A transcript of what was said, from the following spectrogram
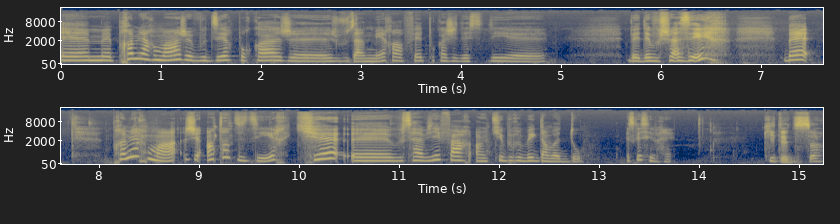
Euh, mais premièrement, je vais vous dire pourquoi je, je vous admire, en fait, pourquoi j'ai décidé euh, ben, de vous choisir. Ben, premièrement, j'ai entendu dire que euh, vous saviez faire un cube Rubik dans votre dos. Est-ce que c'est vrai? Qui t'a dit ça?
